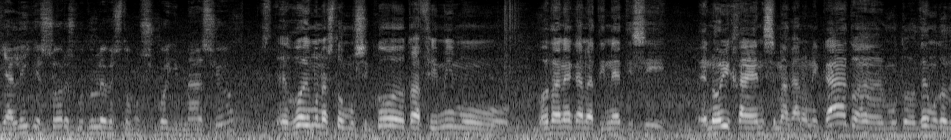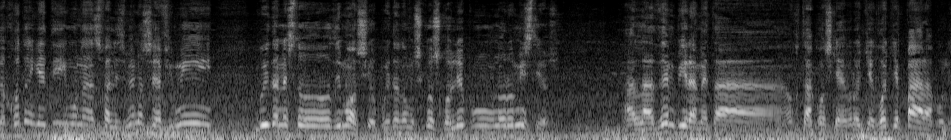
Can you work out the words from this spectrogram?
για λίγες ώρες που δούλευες στο μουσικό γυμνάσιο, Εγώ ήμουνα στο μουσικό, το αφημί μου όταν έκανα την αίτηση ενώ είχα ένσημα κανονικά, το, μου το, δεν μου το δεχόταν γιατί ήμουν ασφαλισμένος σε αφημί που ήταν στο δημόσιο, που ήταν το μουσικό σχολείο που ήμουν ορομίστιος. Αλλά δεν πήραμε τα 800 ευρώ και εγώ και πάρα πολλοί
